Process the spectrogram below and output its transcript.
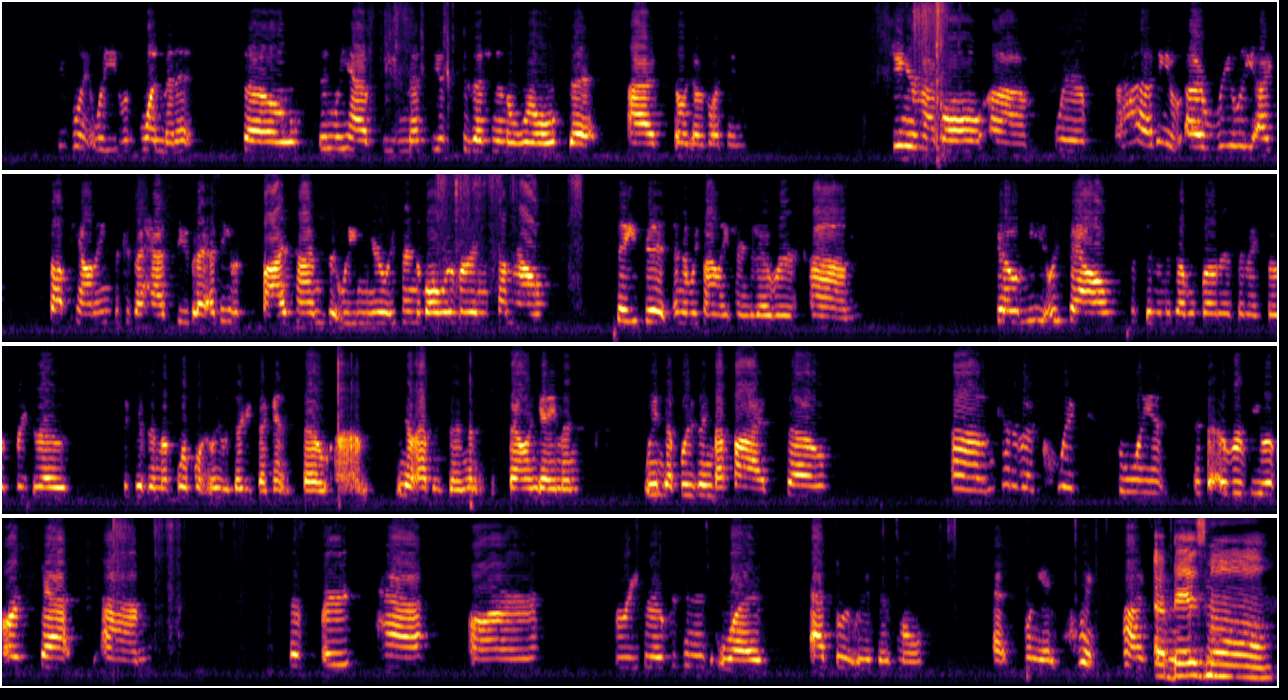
two point lead with one minute. So then we have the messiest possession in the world that I feel like I was watching junior high ball, um, where uh, I think it, I really I stopped counting because I had to, but I, I think it was five times that we nearly turned the ball over and somehow saved it, and then we finally turned it over. Um, go immediately foul, put them in the double bonus, and make those free throws. to give them a four point lead with 30 seconds. So, um, you know, it happens then. Then it's just a fouling game, and we end up losing by five. So, um, kind of a quick glance at the overview of our stats. Um, the first half, our free throw percentage was absolutely abysmal at 28.5. Abysmal.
